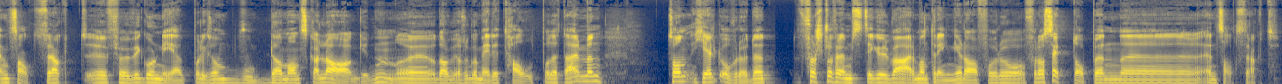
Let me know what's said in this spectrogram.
en saltstrakt, eh, før vi går ned på liksom, hvordan man skal lage den. Og, og da vil vi også gå mer i tall på dette her. Men sånn helt overordnet, først og fremst, Sigurd, hva er det man trenger da for å, for å sette opp en, eh, en saltstrakt?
